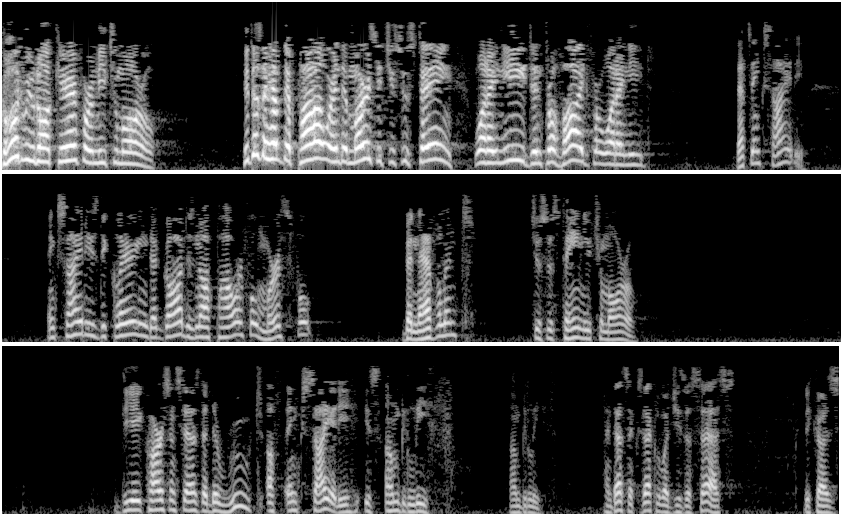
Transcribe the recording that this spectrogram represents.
God will not care for me tomorrow. He doesn't have the power and the mercy to sustain what I need and provide for what I need. That's anxiety. Anxiety is declaring that God is not powerful, merciful, benevolent to sustain you tomorrow. D.A. Carson says that the root of anxiety is unbelief. Unbelief. And that's exactly what Jesus says, because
